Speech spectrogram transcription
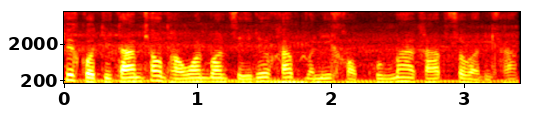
ช่วยกดติดตามช่องถาวรบอลสีด้วยครับ วันนี้ขอบคุณมากครับ สวัสดีครับ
